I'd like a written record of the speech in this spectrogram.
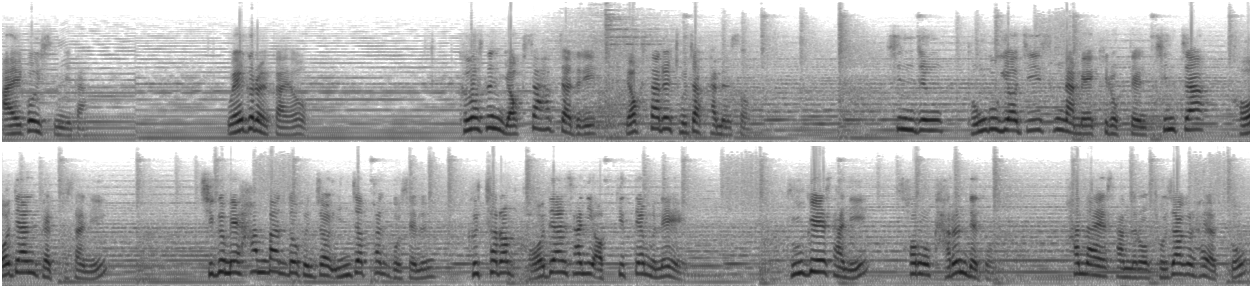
알고 있습니다. 왜 그럴까요? 그것은 역사학자들이 역사를 조작하면서 신증 동국여지 승남에 기록된 진짜 거대한 백두산이 지금의 한반도 근처 인접한 곳에는 그처럼 거대한 산이 없기 때문에 두 개의 산이 서로 다른데도 하나의 산으로 조작을 하였고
